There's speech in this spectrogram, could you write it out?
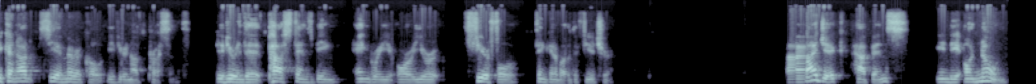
You cannot see a miracle if you're not present. If you're in the past tense being angry or you're fearful thinking about the future magic happens in the unknown.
